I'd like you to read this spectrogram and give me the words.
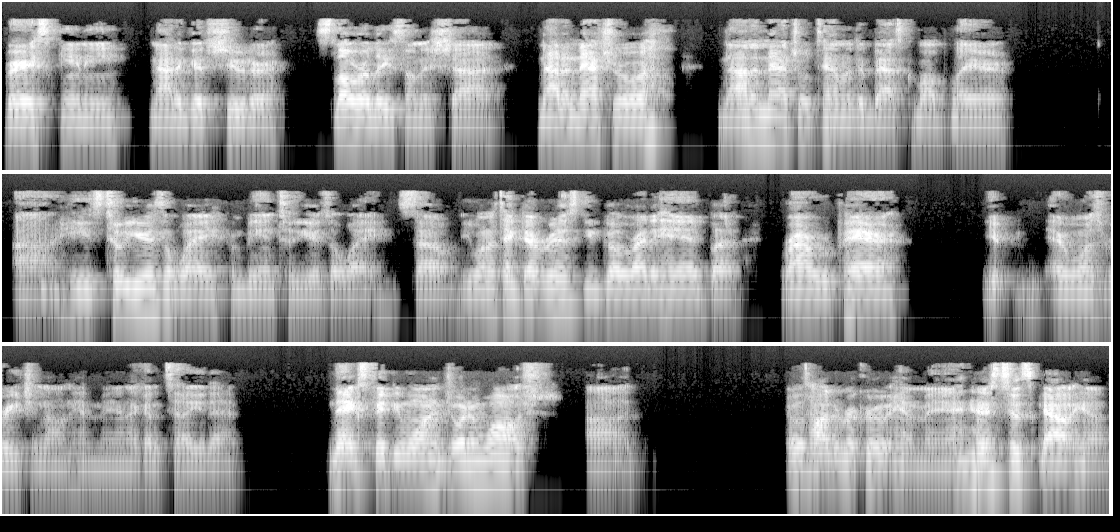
very skinny, not a good shooter, slow release on his shot, not a natural, not a natural talented basketball player. Uh, he's two years away from being two years away. So you want to take that risk, you go right ahead. But Rupert, you, everyone's reaching on him, man. I got to tell you that. Next, 51, Jordan Walsh. Uh, it was hard to recruit him, man, to scout him.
